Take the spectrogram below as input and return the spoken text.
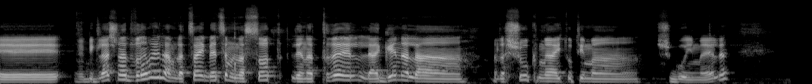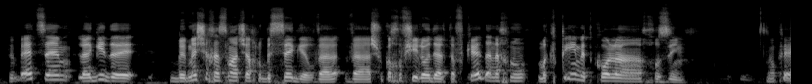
אה, ובגלל שני הדברים האלה ההמלצה היא בעצם לנסות לנטרל, להגן על, ה, על השוק מהאיתותים השגויים האלה ובעצם להגיד אה, במשך הזמן שאנחנו בסגר וה, והשוק החופשי לא יודע לתפקד אנחנו מקפיאים את כל החוזים אוקיי?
